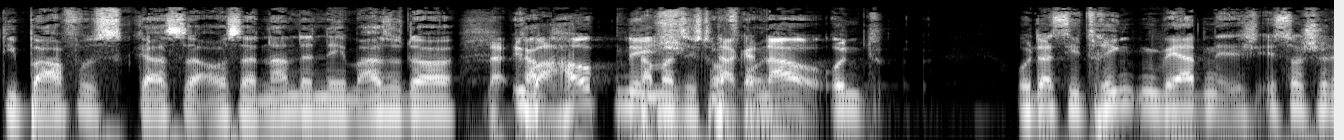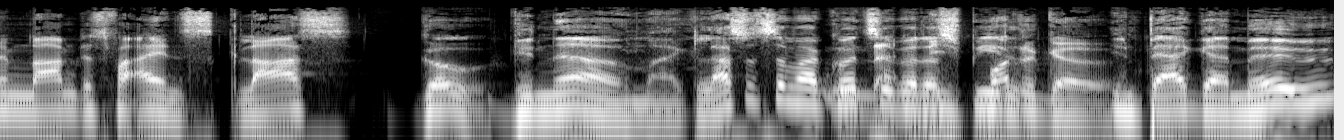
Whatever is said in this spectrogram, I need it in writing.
die Barfußgasse auseinandernehmen. Also da Na, kann, überhaupt nicht. Kann man sich drauf Na freuen. genau. Und und dass sie trinken werden, ist doch schon im Namen des Vereins. Glas Go. Genau, Mike. Lass uns doch mal kurz Na, über das Spiel in Bergamo.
